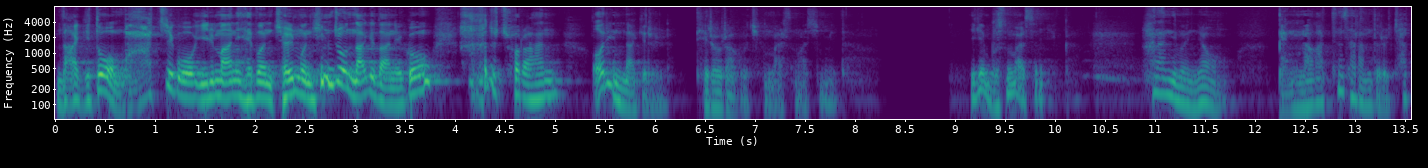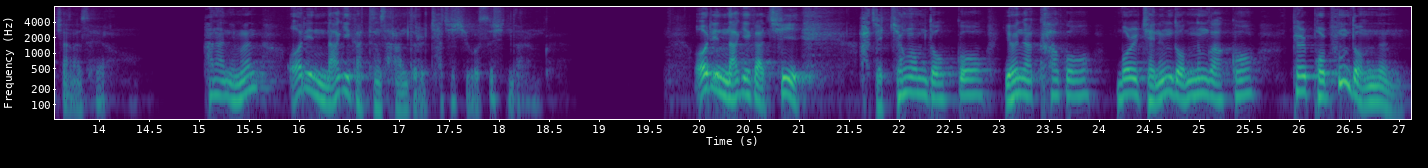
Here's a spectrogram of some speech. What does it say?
나귀도 멋지고 일 많이 해본 젊은 힘 좋은 나귀도 아니고 아주 초라한 어린 나귀를 데려오라고 지금 말씀하십니다. 이게 무슨 말씀입니까? 하나님은요, 백마 같은 사람들을 찾지 않으세요. 하나님은 어린 나귀 같은 사람들을 찾으시고 쓰신다는 거예요. 어린 나귀 같이 아직 경험도 없고 연약하고 뭘 재능도 없는 것 같고 별 볼품도 없는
